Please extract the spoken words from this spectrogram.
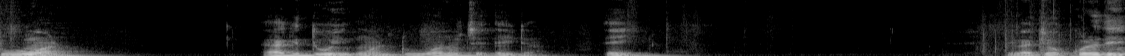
টু ওয়ান এক দুই ওয়ান টু ওয়ান হচ্ছে এইটা, এই। এবার যোগ করে দিই,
